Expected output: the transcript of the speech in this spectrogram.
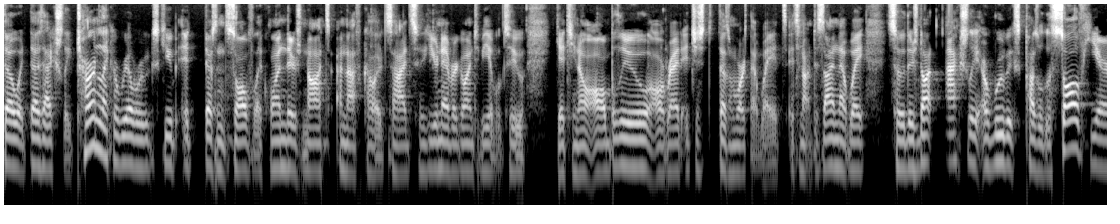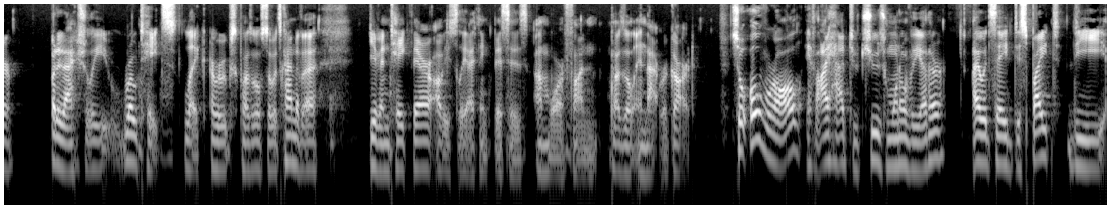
though it does actually turn like a real Rubik's Cube, it doesn't solve like one. There's not enough colored sides, so you're never going to be able to get, you know, all blue, all red. It just doesn't work that way. It's, it's not designed that way. So there's not actually a Rubik's puzzle to solve here, but it actually rotates like a Rubik's puzzle. So it's kind of a give and take there. Obviously, I think this is a more fun puzzle in that regard. So overall, if I had to choose one over the other, I would say despite the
